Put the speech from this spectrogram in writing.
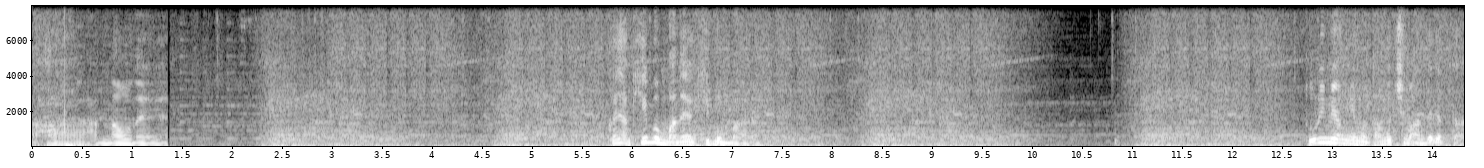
아, 안 나오네. 그냥 기분만 해요, 기분만. 도리미 형님은 당구 치면 안 되겠다.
